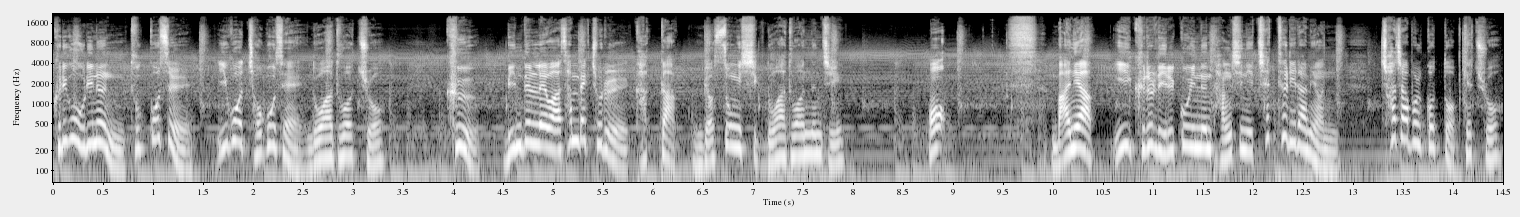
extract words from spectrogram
그리고 우리는 두 꽃을 이곳 저곳에 놓아두었죠. 그 민들레와 300초를 각각 몇 송이씩 놓아두었는지. 어? 만약 이 글을 읽고 있는 당신이 채틀이라면 찾아볼 것도 없겠죠.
